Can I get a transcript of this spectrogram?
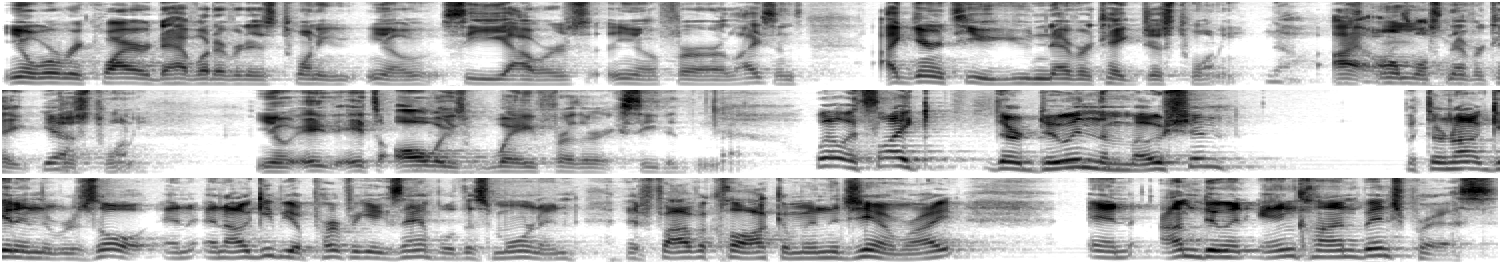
You know, we're required to have whatever it is, 20, you know, CE hours, you know, for our license. I guarantee you, you never take just 20. No, I almost never take Yeah. just 20. You know, it, it's always way further exceeded than that. Well, it's like they're doing the motion, but they're not getting the result. And and I'll give you a perfect example. This morning at five o'clock, I'm in the gym, right? And I'm doing incline bench press.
